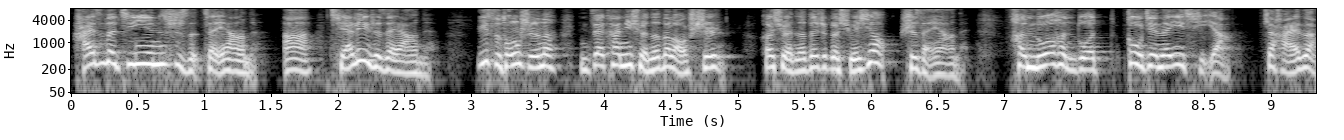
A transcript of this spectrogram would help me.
孩子的基因是怎样的啊？潜力是怎样的？与此同时呢，你再看你选择的老师和选择的这个学校是怎样的，很多很多构建在一起呀。这孩子，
